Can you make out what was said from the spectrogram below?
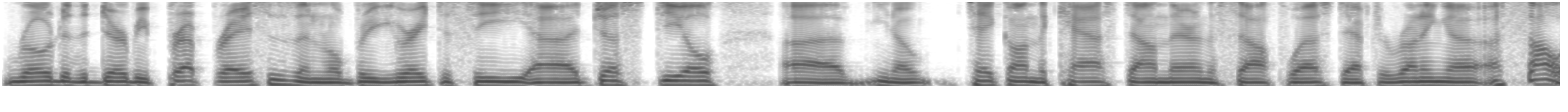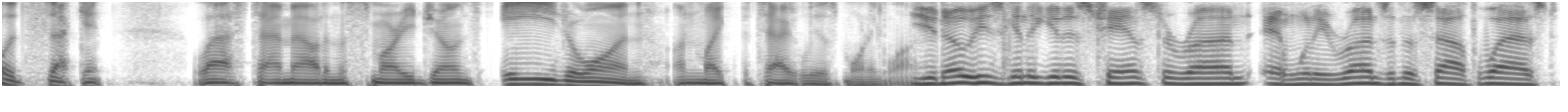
Road to the Derby prep races, and it'll be great to see uh, Just Steel, uh, you know, take on the cast down there in the Southwest after running a, a solid second last time out in the Smarty Jones, 80 to 1 on Mike Battaglia's morning line. You know he's going to get his chance to run, and when he runs in the Southwest,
